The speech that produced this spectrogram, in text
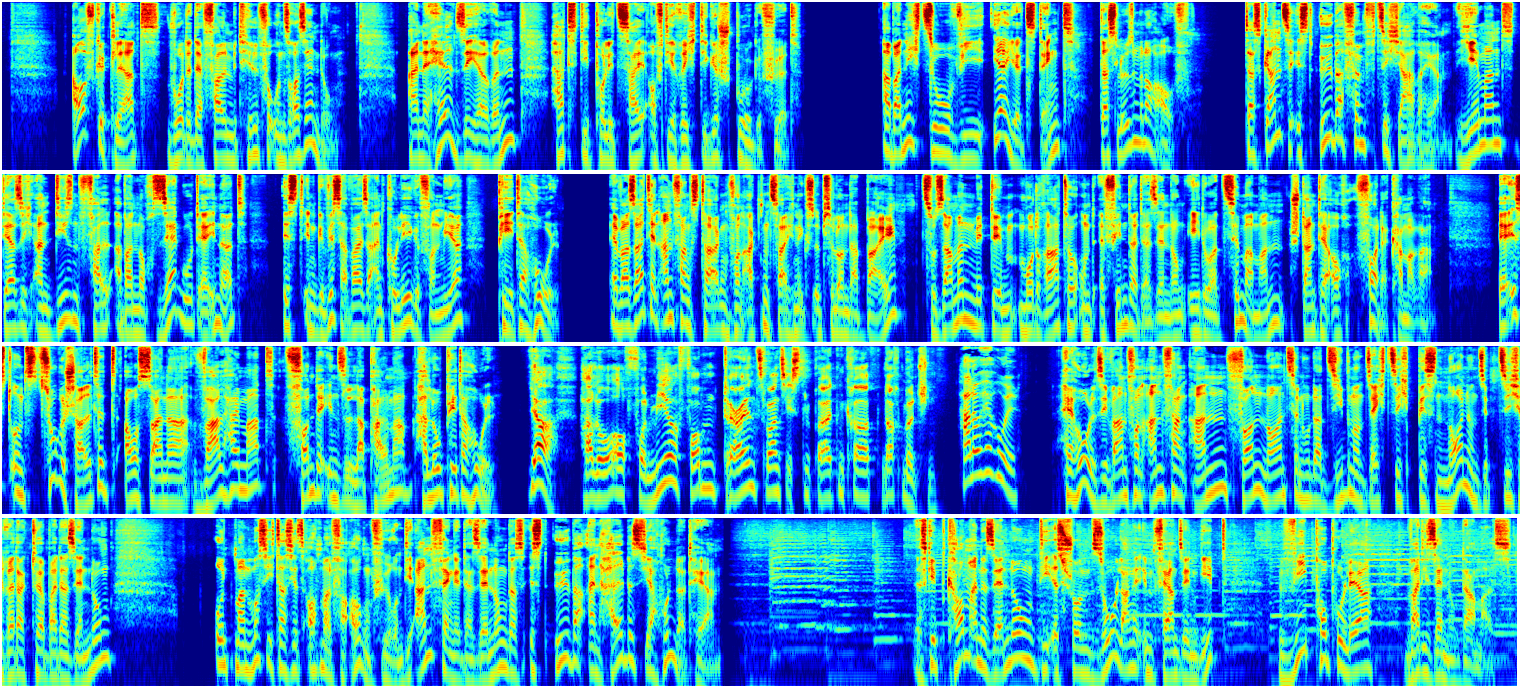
Aufgeklärt wurde der Fall mit Hilfe unserer Sendung. Eine Hellseherin hat die Polizei auf die richtige Spur geführt. Aber nicht so, wie ihr jetzt denkt, das lösen wir noch auf. Das Ganze ist über 50 Jahre her. Jemand, der sich an diesen Fall aber noch sehr gut erinnert, ist in gewisser Weise ein Kollege von mir, Peter Hohl. Er war seit den Anfangstagen von Aktenzeichen XY dabei. Zusammen mit dem Moderator und Erfinder der Sendung Eduard Zimmermann stand er auch vor der Kamera. Er ist uns zugeschaltet aus seiner Wahlheimat von der Insel La Palma. Hallo Peter Hohl. Ja, hallo auch von mir vom 23. Breitengrad nach München. Hallo Herr Hohl. Herr Hohl, Sie waren von Anfang an von 1967 bis 79 Redakteur bei der Sendung. Und man muss sich das jetzt auch mal vor Augen führen. Die Anfänge der Sendung, das ist über ein halbes Jahrhundert her. Es gibt kaum eine Sendung, die es schon so lange im Fernsehen gibt. Wie populär war die Sendung damals?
